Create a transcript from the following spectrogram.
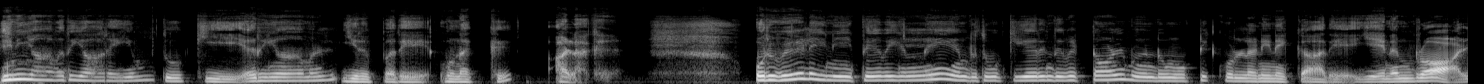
இனியாவது யாரையும் தூக்கி எறியாமல் இருப்பதே உனக்கு அழகு. ஒருவேளை நீ தேவையில்லை என்று தூக்கி எறிந்து விட்டால் மீண்டும் ஒட்டிக்கொள்ள நினைக்காதே. ஏனென்றால்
